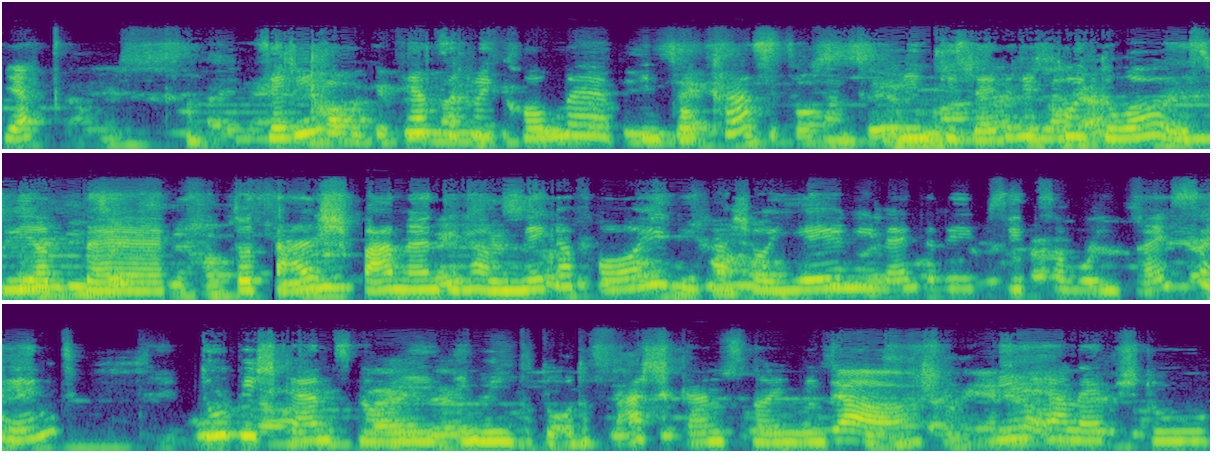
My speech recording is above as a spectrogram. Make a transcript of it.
Ja. Seli, herzlich willkommen im Podcast Windis Lederkultur. Es wird äh, total spannend. Ich habe mega Freude. Ich habe schon jene Lederbesitzer, die Interesse haben. Du bist ganz neu im Winterthur oder fast ganz neu im Winterthur. Wie erlebst du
